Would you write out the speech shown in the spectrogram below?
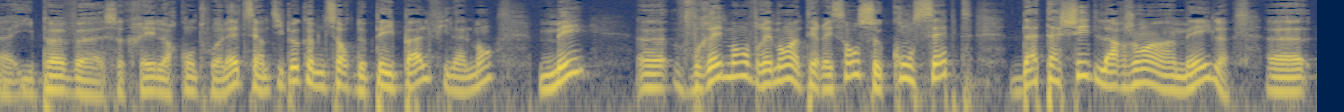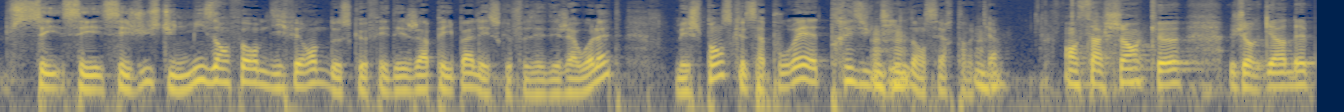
Euh, ils peuvent euh, se créer leur compte wallet. C'est un petit peu comme une sorte de PayPal finalement, mais euh, vraiment vraiment intéressant ce concept d'attacher de l'argent à un mail. Euh, c'est c'est juste une mise en forme différente de ce que fait déjà PayPal et ce que faisait déjà Wallet, mais je pense que ça pourrait être très utile mhm. dans certains cas. En sachant que je regardais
